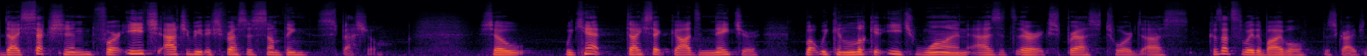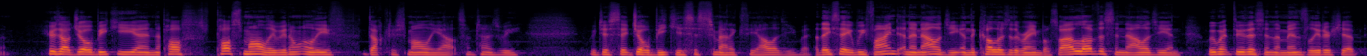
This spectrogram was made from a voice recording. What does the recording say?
dissection, for each attribute expresses something special. So we can't dissect God's nature, but we can look at each one as they're expressed towards us, because that's the way the Bible describes them. Here's how Joel Beeke and Paul, Paul Smalley, we don't want to leave Dr. Smalley out. Sometimes we, we just say Joel Beeke is systematic theology, but they say we find an analogy in the colors of the rainbow. So I love this analogy, and we went through this in the men's leadership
